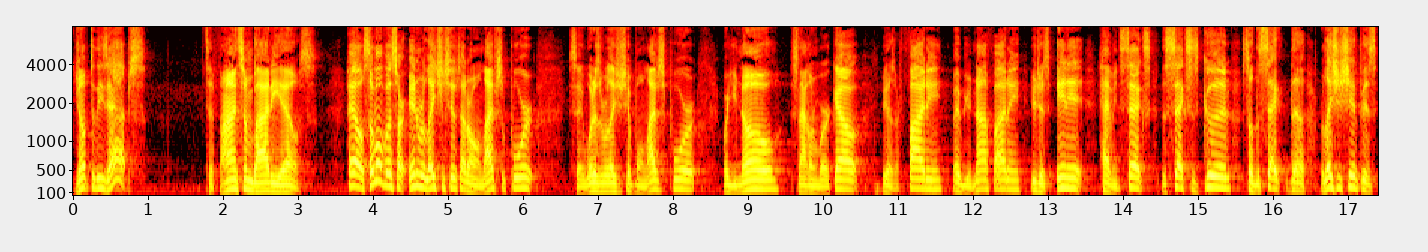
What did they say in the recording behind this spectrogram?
jump to these apps to find somebody else. Hell, some of us are in relationships that are on life support say, what is a relationship on life support? Where you know it's not gonna work out. You guys are fighting. Maybe you're not fighting. You're just in it, having sex. The sex is good, so the sex, the relationship is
